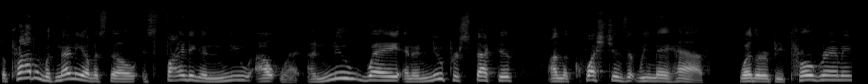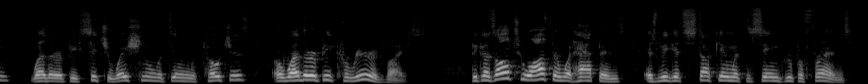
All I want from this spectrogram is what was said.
The problem with many of us, though, is finding a new outlet, a new way, and a new perspective on the questions that we may have whether it be programming, whether it be situational with dealing with coaches, or whether it be career advice. Because all too often, what happens is we get stuck in with the same group of friends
